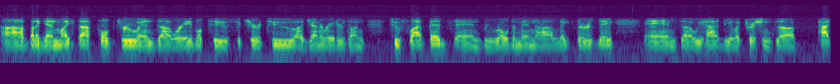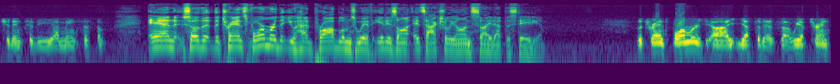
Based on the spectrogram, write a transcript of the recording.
Uh, but again, my staff pulled through and uh, were able to secure two uh, generators on two flatbeds, and we rolled them in uh, late Thursday, and uh, we had the electricians uh, patch it into the uh, main system. And so the the transformer that you had problems with, it is on. It's actually on site at the stadium. The transformers, uh, yes, it is. Uh, we have trans-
